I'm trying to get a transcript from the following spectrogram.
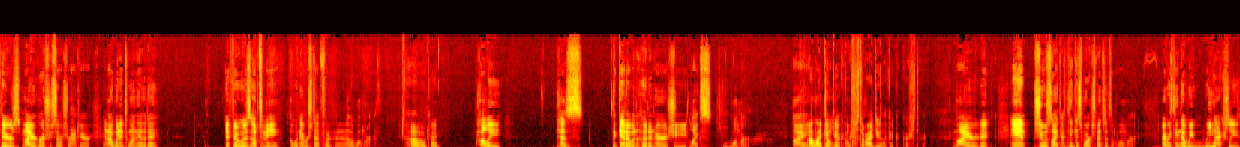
there's Meijer grocery stores around here, and I went into one the other day. If it was up to me, I would never step foot in another Walmart. Oh, okay. Holly has the ghetto and the hood in her. She likes Walmart. I I like a good like grocery Walmart. store. I do like a good grocery store. Meijer, it, and she was like, I think it's more expensive than Walmart. Everything that we we actually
